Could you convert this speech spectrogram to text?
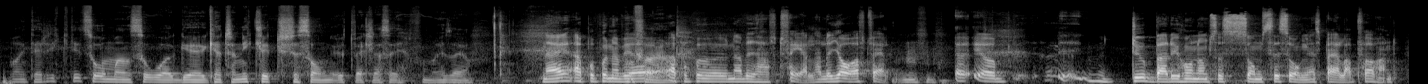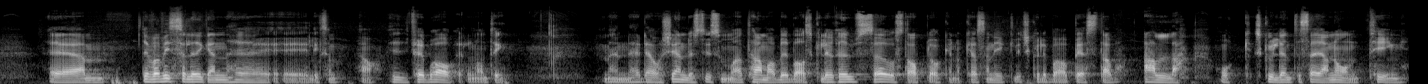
Det var inte riktigt så man såg eh, Kacaniklic säsong utveckla sig, får man ju säga. Nej, apropå när vi, har, apropå när vi har haft fel, eller jag har haft fel. Mm. Jag, jag dubbade ju honom som säsongens spelare på förhand. Ehm, det var visserligen eh, liksom, ja, i februari eller någonting. Men eh, då kändes det som att Hammarby bara skulle rusa ur startblocken och Kasaniklic skulle vara bäst av alla. Och skulle inte säga någonting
